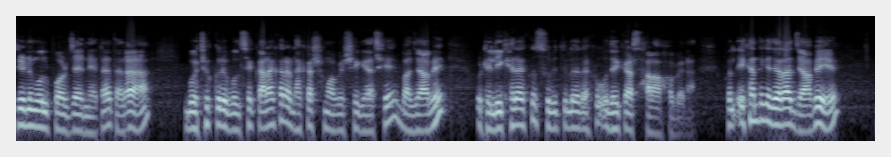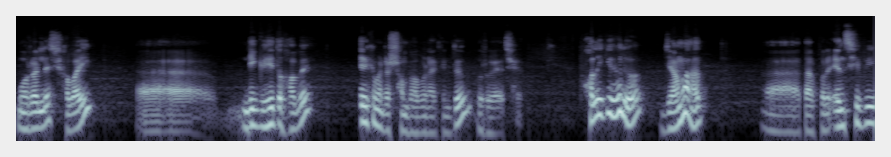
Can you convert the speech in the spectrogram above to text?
তৃণমূল পর্যায়ের নেতা, তারা বৈঠক করে বলছে, কারা কারা ঢাকা সমাবেশে গেছে বা যাবে, ওটা লিখে রাখো, ছবি তুলে রাখো ওদেরকে আর ছাড়া হবে না। ফলে এখান থেকে যারা যাবে মোরালে সবাই নিগৃহীত হবে। এরকম একটা সম্ভাবনা কিন্তু রয়েছে। ফলে কি হলো? জামাত তারপর এনসিপি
